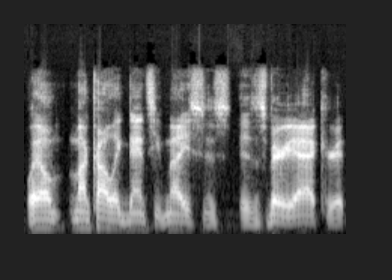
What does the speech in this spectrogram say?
Well, my colleague Nancy Mace is, is very accurate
